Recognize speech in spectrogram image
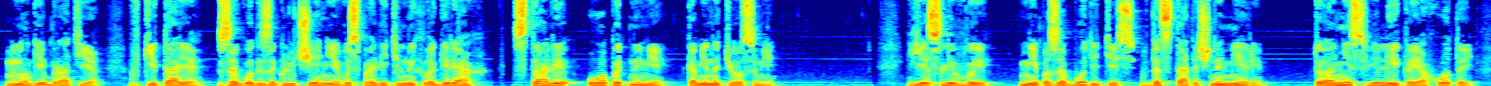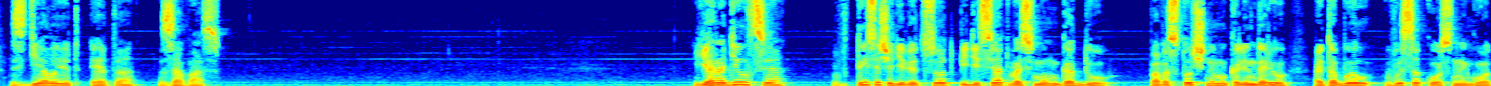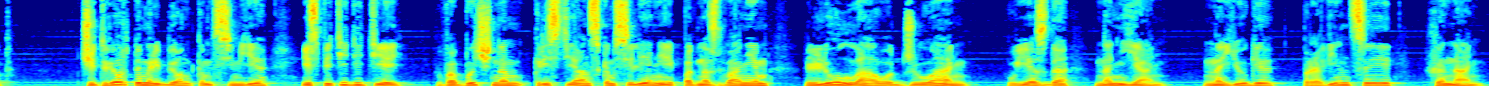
Многие братья в Китае за годы заключения в исправительных лагерях стали опытными каменотесами. Если вы не позаботитесь в достаточной мере, то они с великой охотой сделают это за вас. Я родился в 1958 году. По восточному календарю это был высокосный год. Четвертым ребенком в семье из пяти детей в обычном крестьянском селении под названием Лю-Лао-Джуань уезда Наньянь на юге провинции Хэнань.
